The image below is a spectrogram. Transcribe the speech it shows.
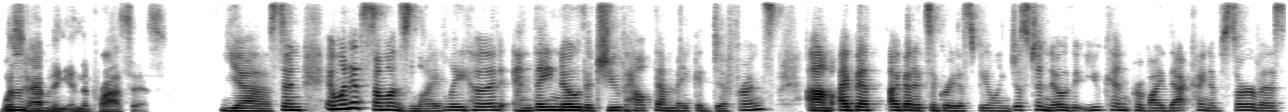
what's Mhm. happening in the process. Yes. And and when it's someone's livelihood and they know that you've helped them make a difference, um, I bet I bet it's the greatest feeling just to know that you can provide that kind of service,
